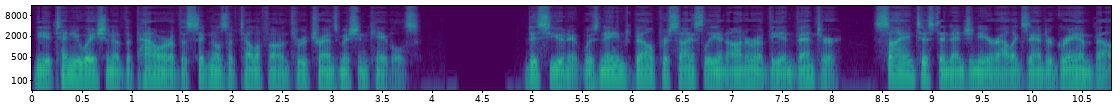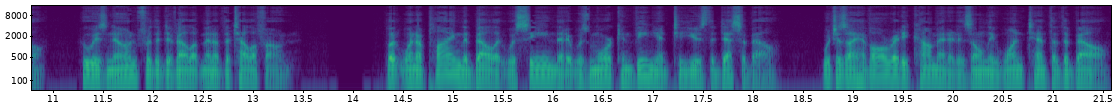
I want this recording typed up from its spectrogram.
the attenuation of the power of the signals of telephone through transmission cables. This unit was named Bell precisely in honor of the inventor, scientist and engineer Alexander Graham Bell, who is known for the development of the telephone. But when applying the bel it was seen that it was more convenient to use the decibel, which as I have already commented is only one-tenth of the bel,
